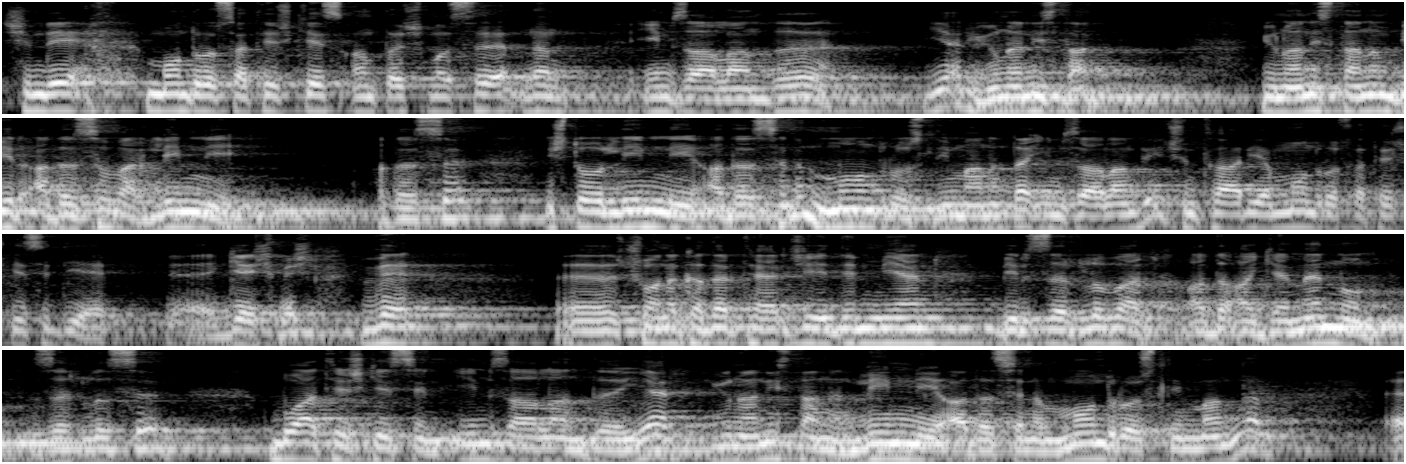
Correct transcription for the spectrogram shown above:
Şimdi Mondros Ateşkes Antlaşması'nın imzalandığı yer Yunanistan. Yunanistan'ın bir adası var, Limni adası. İşte o Limni adasının Mondros limanında imzalandığı için tarihe Mondros Ateşkesi diye e, geçmiş ve e, şu ana kadar tercih edilmeyen bir zırhlı var. Adı Agamemnon zırhlısı. Bu ateşkesin imzalandığı yer Yunanistan'ın Limni adasının Mondros limanının e,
